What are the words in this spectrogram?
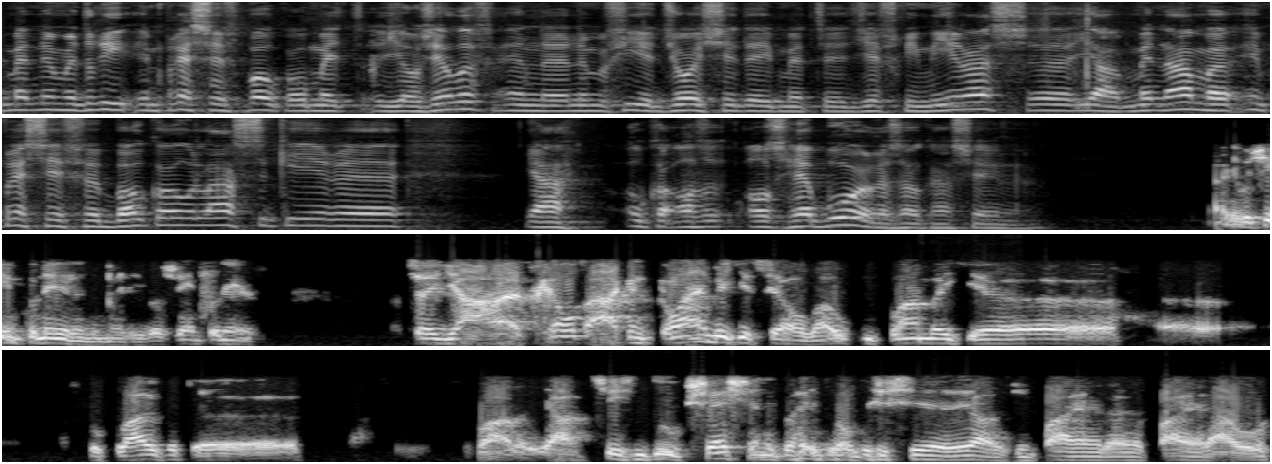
met nummer 3 Impressive Boko met jouzelf. En nummer 4 Joyce CD met Jeffrey Miras. ja, met name Impressive Boko. Laatste keer ja, ook als, als herboren zou ik haar zeggen. Ja, die was imponerend met die was imponerend. Ja, het geldt eigenlijk een klein beetje hetzelfde. Ook een klein beetje als voor Kluivert. Ja, ze is natuurlijk zes en ik weet wel, het is, ja, is een paar jaar, een paar jaar ouder.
